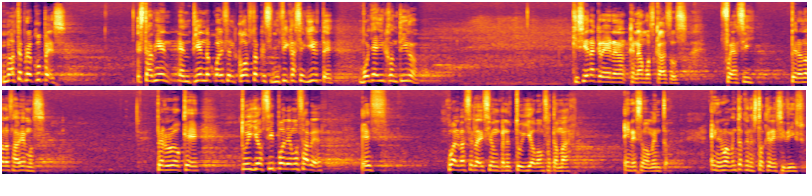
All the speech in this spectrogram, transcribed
no te preocupes, está bien, entiendo cuál es el costo que significa seguirte, voy a ir contigo. Quisiera creer que en ambos casos fue así, pero no lo sabemos. Pero lo que tú y yo sí podemos saber es cuál va a ser la decisión que tú y yo vamos a tomar en ese momento, en el momento que nos toque decidir,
